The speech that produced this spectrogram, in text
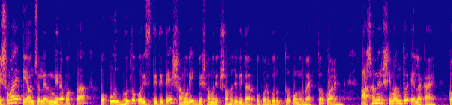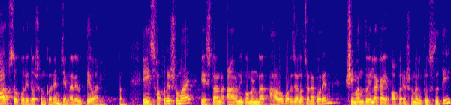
এ সময় এই অঞ্চলের নিরাপত্তা ও উদ্ভূত পরিস্থিতিতে সামরিক বেসামরিক সহযোগিতার উপর গুরুত্ব পুনর্ব্যক্ত করেন। আসামের সীমান্ত এলাকায় কর্পসও পরিদর্শন করেন জেনারেল তেওয়ারি। এই সফরের সময় ইস্টার্ন আর্মি কমান্ডার আরও পর্যালোচনা করেন। সীমান্ত এলাকায় অপারেশনাল প্রস্তুতি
